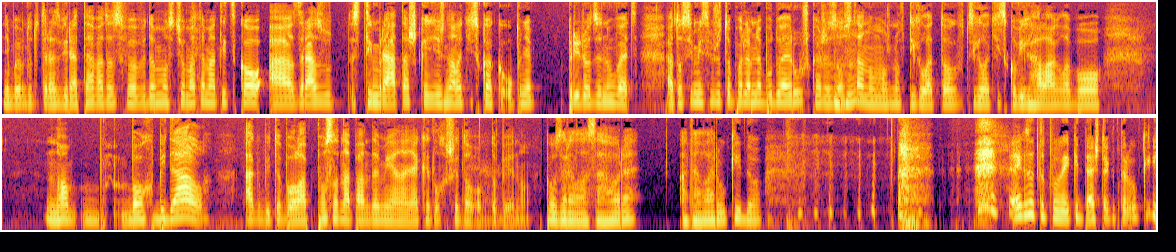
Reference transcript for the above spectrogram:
nebudem to tu teraz vyratávať so svojou vedomosťou matematickou a zrazu s tým rátaš, keď ideš na letisko ako úplne prirodzenú vec. A to si myslím, že to podľa mňa budú aj rúška, že mm-hmm. zostanú možno v tých letoch, v tých letiskových halách, lebo no, Boh by dal, ak by to bola posledná pandémia na nejaké dlhšie obdobie. No. Pozerala sa hore a dala ruky do... Jak sa to povie, keď dáš tak ruky?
